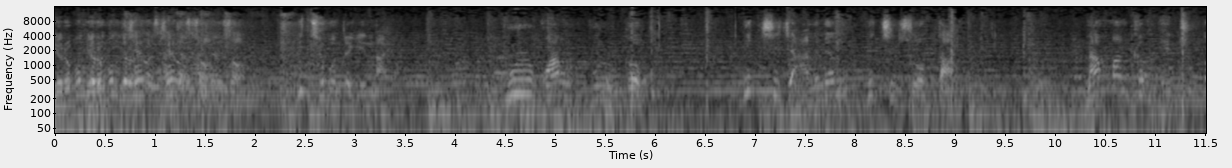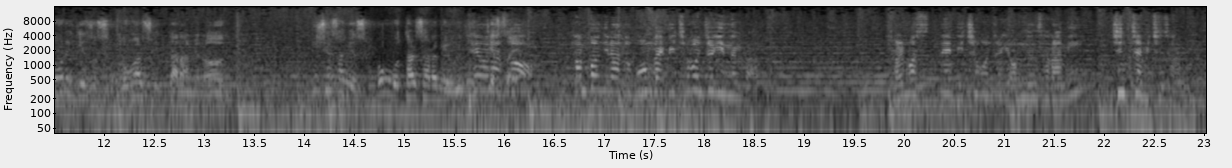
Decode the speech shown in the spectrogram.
여러분들 여러분들은 인생을 살면서 미쳐본 적이 있나요? 불광불급 미치지 않으면 미칠 수 없다. 남만큼 대충 노력해서 성공할 수 있다라면은 이 세상에 성공 못할 사람이 어디 태어나서 있겠어요? 한 번이라도 뭔가에 미쳐본 적이 있는가? 젊었을 때 미쳐본 적이 없는 사람이 진짜 미친 사람이에요.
